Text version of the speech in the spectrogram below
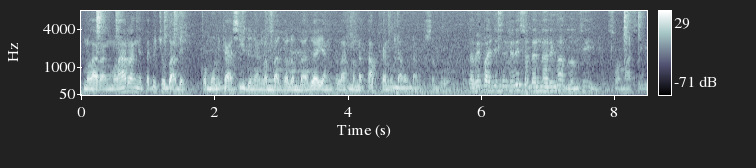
melarang-melarang ya tapi coba deh komunikasi dengan lembaga-lembaga yang telah menetapkan undang-undang tersebut Tapi Pak Haji sendiri sudah nerima belum sih somasi?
